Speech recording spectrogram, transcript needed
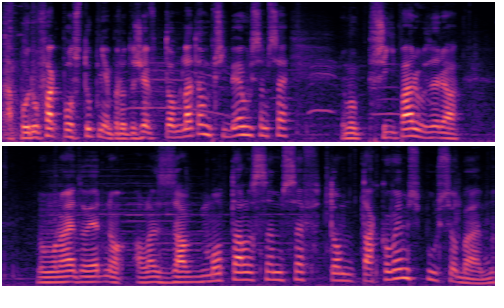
A půjdu fakt postupně, protože v tomhletom příběhu jsem se... Nebo případu teda... No ono je to jedno, ale zamotal jsem se v tom takovým způsobem,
